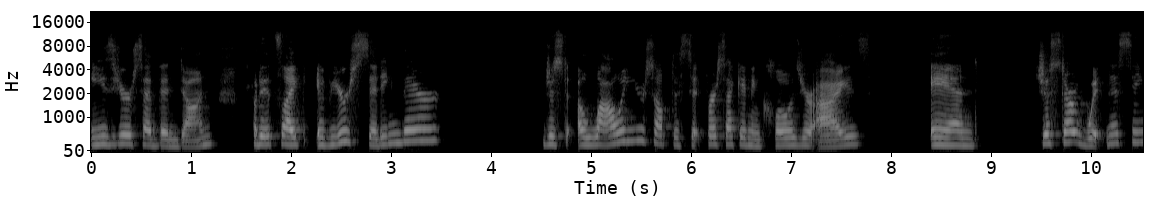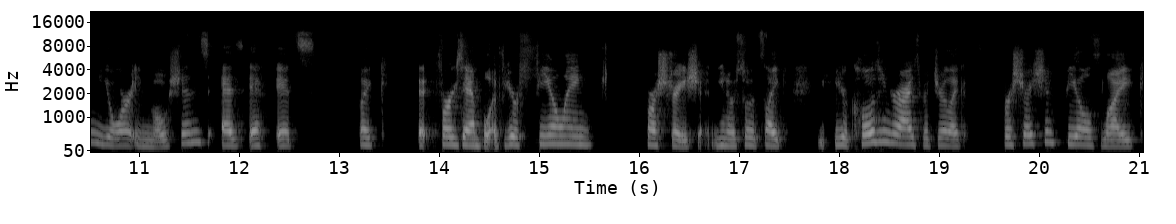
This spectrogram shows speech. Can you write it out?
easier said than done. But it's like, if you're sitting there just allowing yourself to sit for a second and close your eyes and just start witnessing your emotions as if it's like for example if you're feeling frustration you know so it's like you're closing your eyes but you're like frustration feels like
